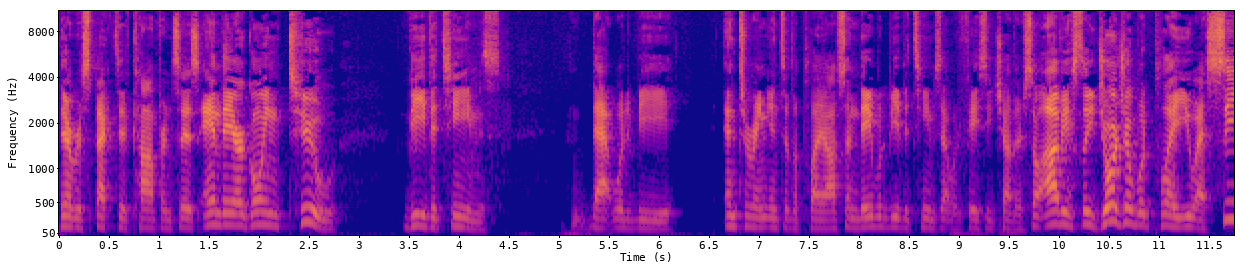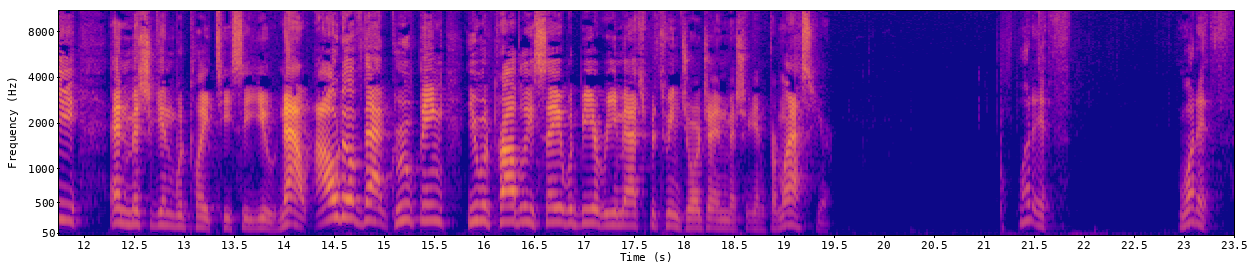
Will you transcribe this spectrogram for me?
their respective conferences and they are going to be the teams that would be entering into the playoffs and they would be the teams that would face each other. So obviously, Georgia would play USC and Michigan would play TCU. Now, out of that grouping, you would probably say it would be a rematch between Georgia and Michigan from last year. But what if? What if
